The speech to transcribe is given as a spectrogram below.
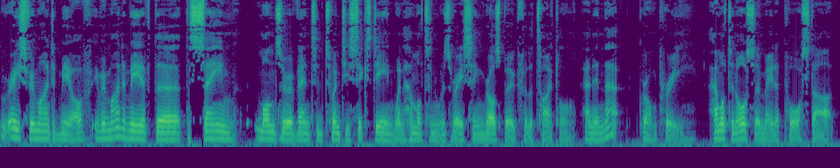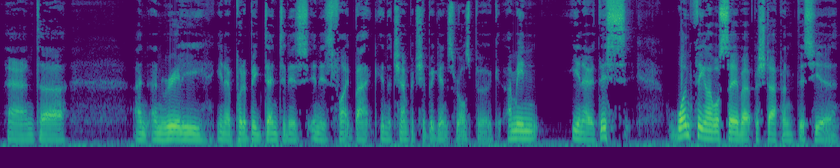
race reminded me of? It reminded me of the, the same Monza event in 2016 when Hamilton was racing Rosberg for the title. And in that Grand Prix, Hamilton also made a poor start and uh, and and really you know put a big dent in his in his fight back in the championship against Rosberg. I mean, you know this. One thing I will say about Verstappen this year,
